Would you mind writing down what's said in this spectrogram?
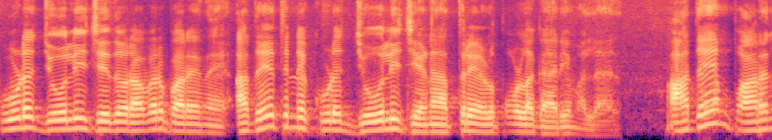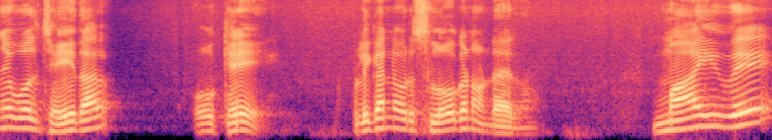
കൂടെ ജോലി ചെയ്തവർ അവർ പറയുന്നത് അദ്ദേഹത്തിന്റെ കൂടെ ജോലി ചെയ്യണ അത്ര എളുപ്പമുള്ള കാര്യമല്ലായിരുന്നു. അദ്ദേഹം പറഞ്ഞ പോലെ ചെയ്താൽ ഓക്കെ. പുള്ളിക്കാരൻ ഒരു സ്ലോഗൻ ഉണ്ടായിരുന്നു. My way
